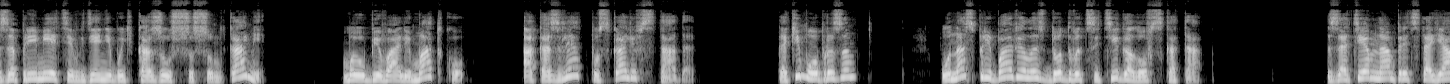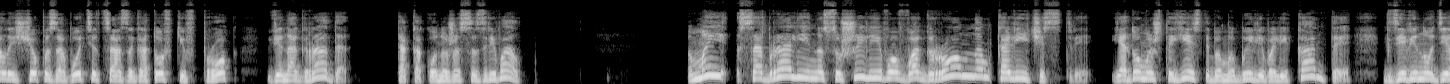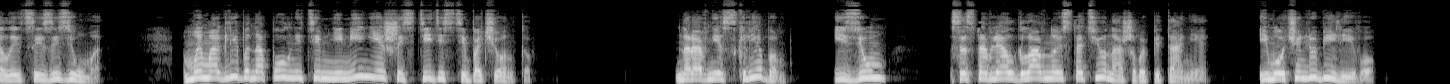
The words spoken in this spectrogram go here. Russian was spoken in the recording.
заприметив где-нибудь козу с сосунками, мы убивали матку, а козлят пускали в стадо. Таким образом, у нас прибавилось до двадцати голов скота. Затем нам предстояло еще позаботиться о заготовке впрок винограда, так как он уже созревал. Мы собрали и насушили его в огромном количестве. Я думаю, что если бы мы были в Аликанте, где вино делается из изюма, мы могли бы наполнить им не менее 60 бочонков. Наравне с хлебом изюм составлял главную статью нашего питания, и мы очень любили его.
